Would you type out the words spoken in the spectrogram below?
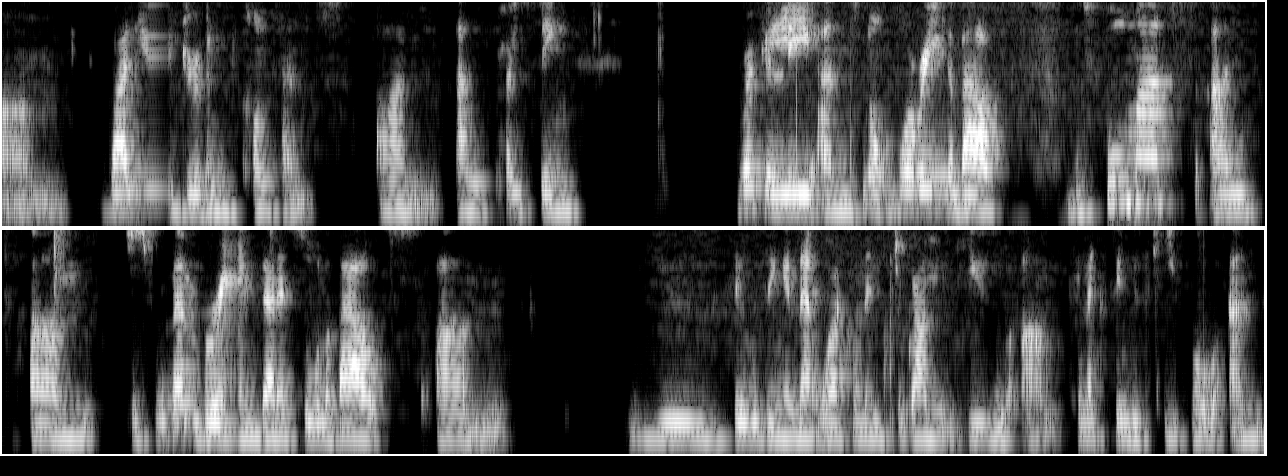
um, value driven content um, and posting regularly and not worrying about the formats and um, just remembering that it's all about um, you building a network on Instagram, you um, connecting with people. And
